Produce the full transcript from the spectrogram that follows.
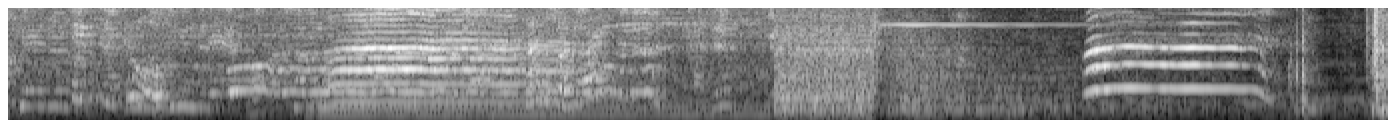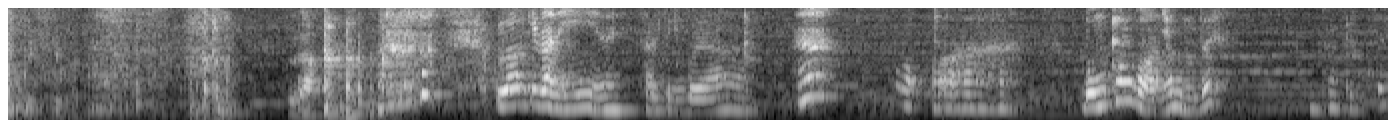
새해를 52. 맞이하는 시민들의 의학이라니 잘된 거야. 어, 와. 너무 탄 거 아니야 근데? 괜찮겠지?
